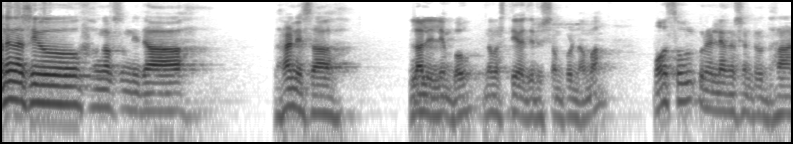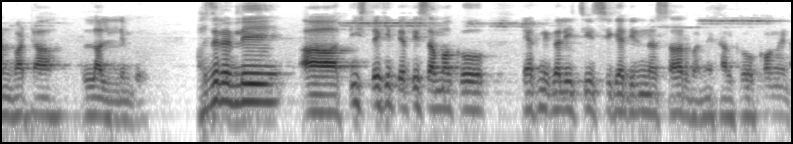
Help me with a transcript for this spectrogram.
안녕하세요. 반갑습니다. धरानेसा लली लिम्बू नमस्ते हजुर सम्पूर्णमा म सौल कुरान ल्याङ्ग्वेज सेन्टर धरानबाट लली लिम्बू हजुरहरूले तिसदेखि तेत्तिससम्मको टेक्निकली चिज सिकाइदिनु न सर भन्ने खालको कमेन्ट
